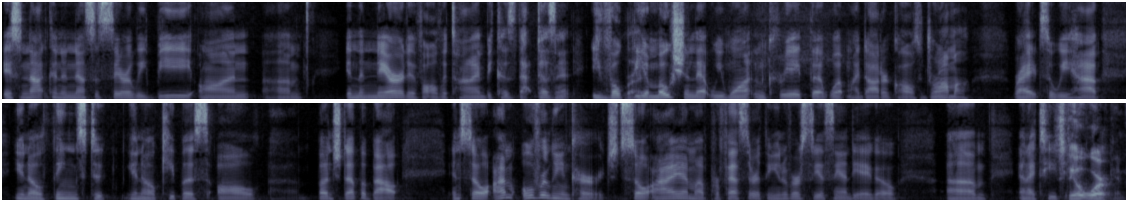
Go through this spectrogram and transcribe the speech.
It's not going to necessarily be on um, in the narrative all the time because that doesn't evoke the emotion that we want and create the what my daughter calls drama, right? So we have you know, things to, you know, keep us all uh, bunched up about. And so I'm overly encouraged. So I am a professor at the University of San Diego, um, and I teach. Still working.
